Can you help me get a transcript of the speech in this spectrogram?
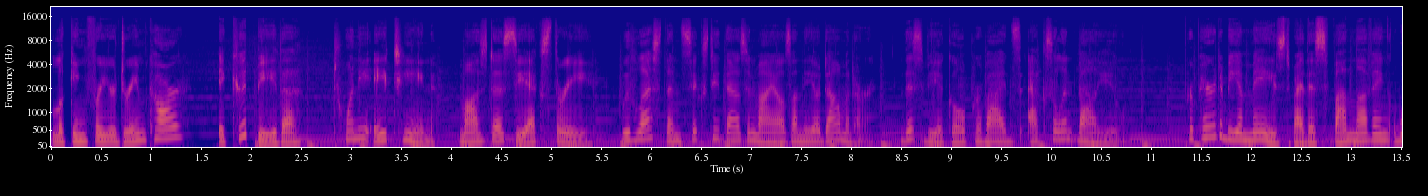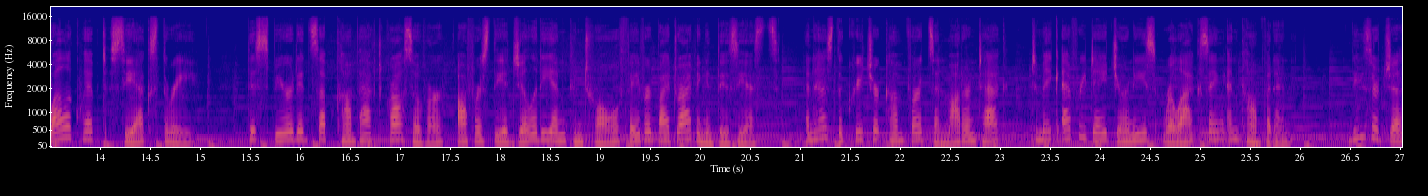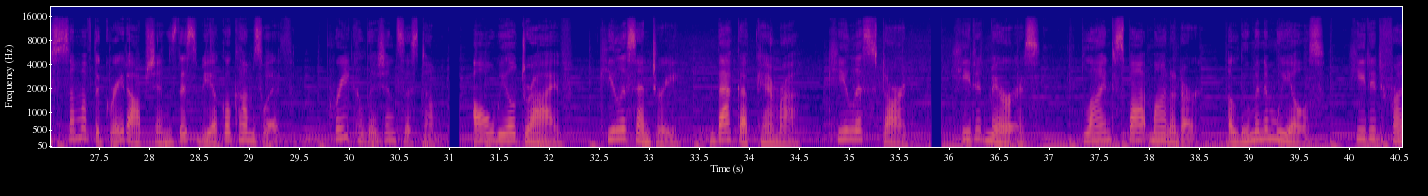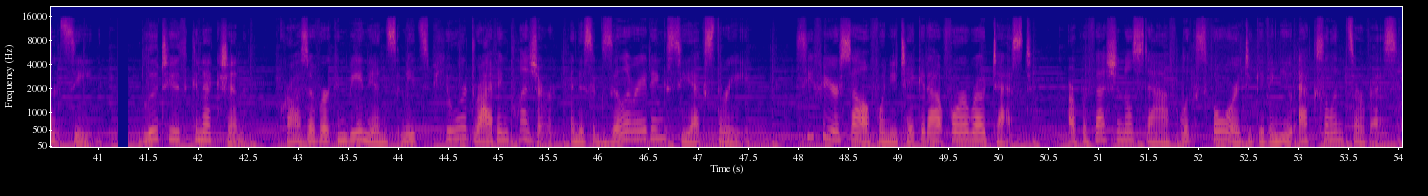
Looking for your dream car? It could be the 2018 Mazda CX-3. With less than 60,000 miles on the odometer, this vehicle provides excellent value. Prepare to be amazed by this fun-loving, well-equipped CX-3. This spirited subcompact crossover offers the agility and control favored by driving enthusiasts and has the creature comforts and modern tech to make everyday journeys relaxing and confident. These are just some of the great options this vehicle comes with pre-collision system, all-wheel drive, keyless entry, backup camera, keyless start, heated mirrors, blind spot monitor, aluminum wheels, heated front seat, Bluetooth connection. Crossover convenience meets pure driving pleasure in this exhilarating CX-3. See for yourself when you take it out for a road test. Our professional staff looks forward to giving you excellent service.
